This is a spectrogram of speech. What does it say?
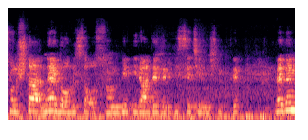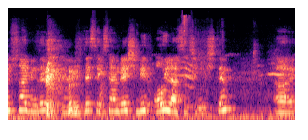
sonuçta nerede olursa olsun bir iradedir, bir seçilmişliktir ve ben müsahibinde yüzde 85 bir oyla seçilmiştim. Ee,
